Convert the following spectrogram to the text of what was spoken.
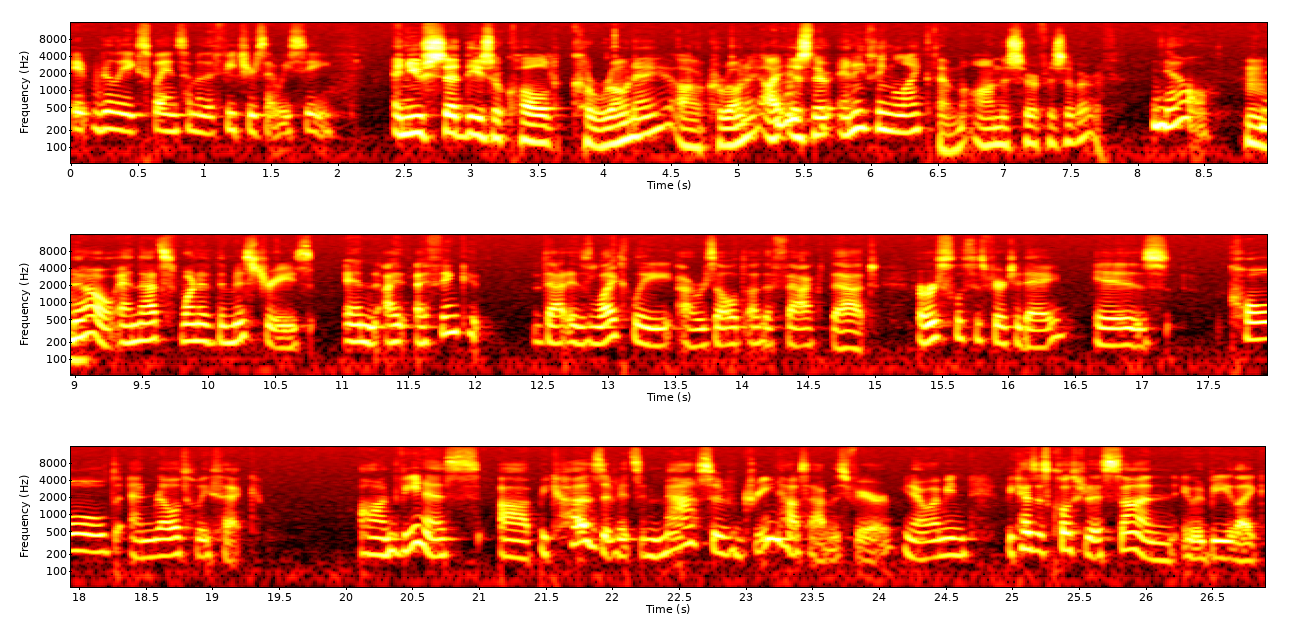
it really explains some of the features that we see. And you said these are called coronae uh, coronae mm-hmm. is there anything like them on the surface of earth? No. Hmm. no and that's one of the mysteries. And I, I think that is likely a result of the fact that Earth's lithosphere today is cold and relatively thick. On Venus, uh, because of its massive greenhouse atmosphere, you know, I mean, because it's closer to the sun, it would be like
